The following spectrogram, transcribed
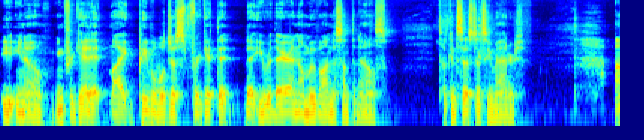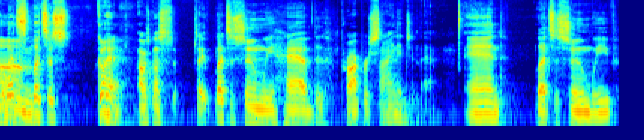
you, you, know, you can forget it. Like people will just forget that that you were there and they'll move on to something else. So consistency matters. Um, well, let's let's just go ahead. I was going to say let's assume we have the proper signage in that. And let's assume we've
